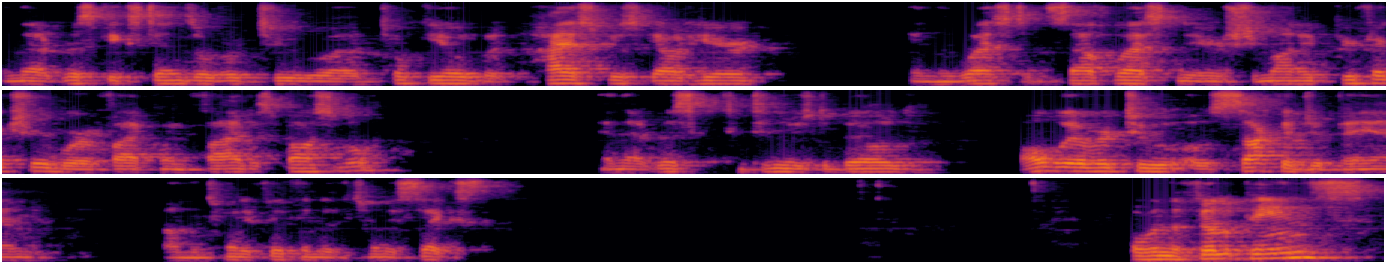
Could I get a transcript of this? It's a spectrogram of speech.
And that risk extends over to uh, Tokyo, but highest risk out here in the west and southwest near Shimane Prefecture, where a 5.5 is possible. And that risk continues to build all the way over to Osaka, Japan on the 25th into the 26th. Over in the Philippines,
